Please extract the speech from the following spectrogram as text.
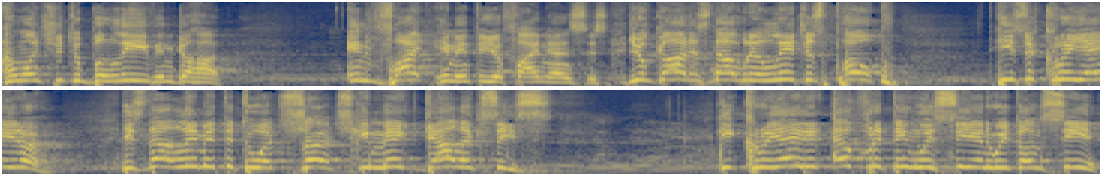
I want you to believe in God. Invite Him into your finances. Your God is not religious pope. He's the creator. He's not limited to a church. He made galaxies. He created everything we see and we don't see.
